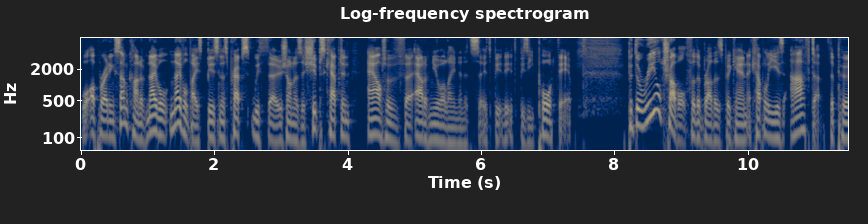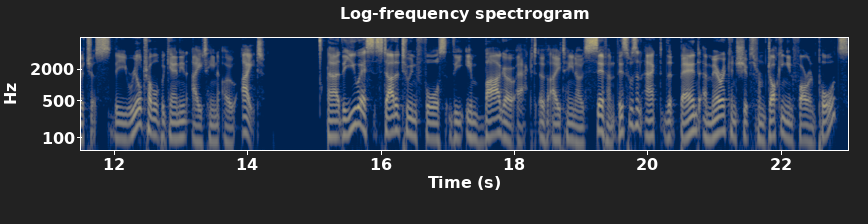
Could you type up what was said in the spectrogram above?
were operating some kind of naval naval based business, perhaps with uh, Jean as a ship's captain out of uh, out of New Orleans and its its, its busy port there. But the real trouble for the brothers began a couple of years after the purchase. The real trouble began in 1808. Uh, the US started to enforce the Embargo Act of 1807. This was an act that banned American ships from docking in foreign ports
